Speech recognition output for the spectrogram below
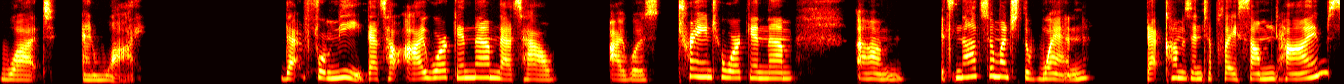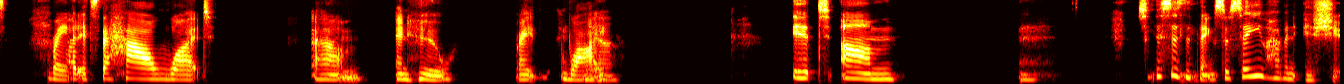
what, and why. That for me, that's how I work in them. That's how I was trained to work in them. Um, it's not so much the when that comes into play sometimes, right? but it's the how, what, um, and who, right? Why. Yeah. It um so this is the thing. So say you have an issue.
